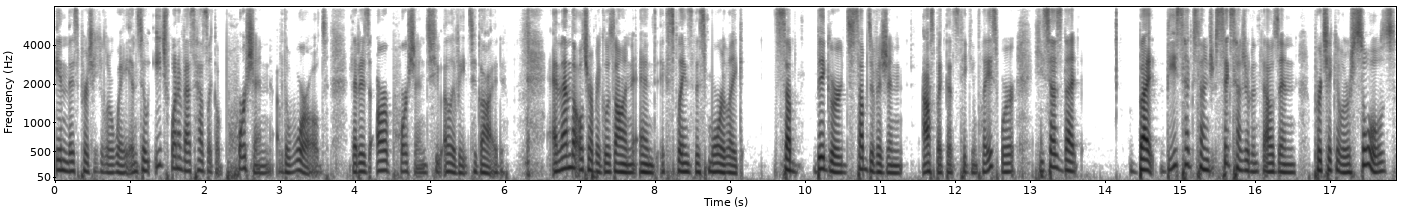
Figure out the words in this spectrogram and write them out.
in this particular way. And so each one of us has like a portion of the world that is our portion to elevate to God. And then the Alter Rebbe goes on and explains this more like sub bigger subdivision aspect that's taking place where he says that but these 600,000 particular souls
